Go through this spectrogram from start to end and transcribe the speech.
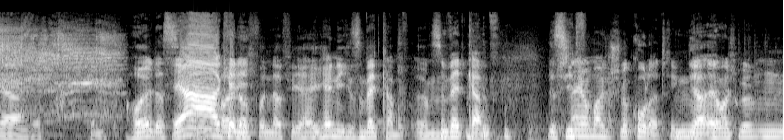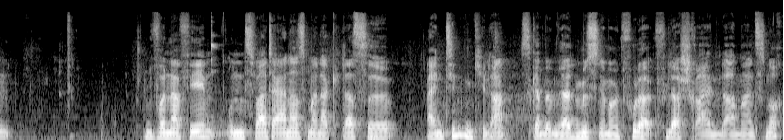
Ja, das. Heul, das Ja, kenn ich. von der Fee. Kenn ich, ist ein Wettkampf. Ähm, Zum Wettkampf. das sieht Kann ich auch mal einen Schluck Cola trinken. Ja, äh, mm, von der Fee. Und zwar hatte einer aus meiner Klasse einen Tintenkiller. Es gab, wir müssen ja mal mit Füller, Füller schreiben damals noch.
